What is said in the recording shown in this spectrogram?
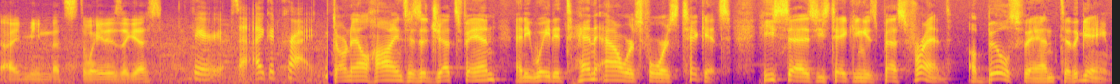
I mean, that's the way it is, I guess. Very upset. I could cry. Darnell Hines is a Jets fan, and he waited 10 hours for his tickets. He says he's taking his best friend, a Bills fan, to the game.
